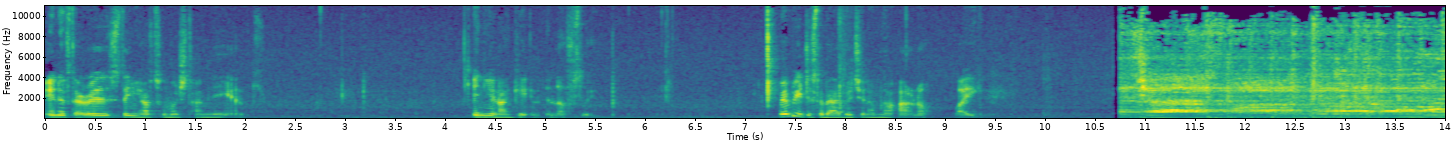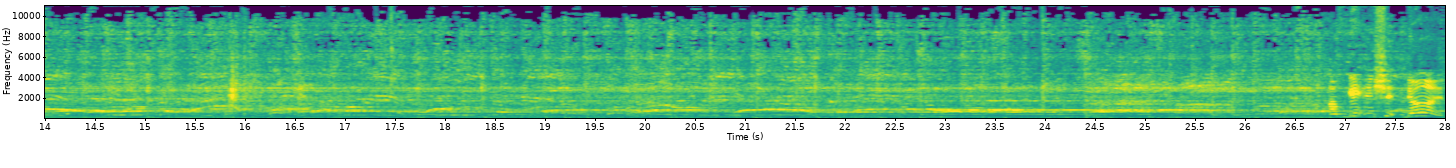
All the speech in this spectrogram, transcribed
And if there is then you have too much time in your hands. And you're not getting enough sleep. Maybe you're just a bad bitch and i'm not. I don't know. Like shit done.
